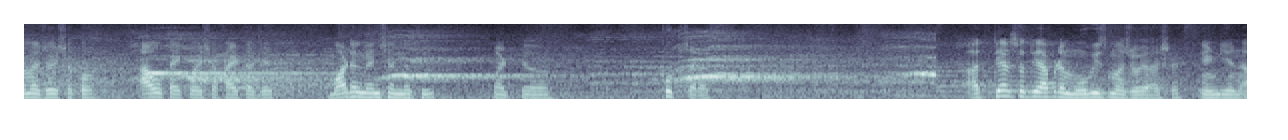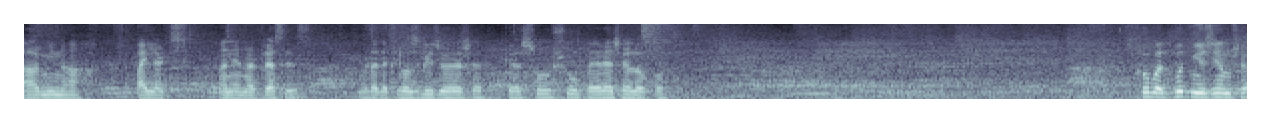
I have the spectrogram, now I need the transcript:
તમે જોઈ શકો, આવું કંઈક હોય છે ફાઇટર જેટ મોડલ મેન્શન નથી બટ ખૂબ સરસ. અત્યાર સુધી આપણે મૂવીઝમાં જોયા છે ઇન્ડિયન આર્મીના પાયલટ્સ અને એના ડ્રેસીસ બટ આજે ક્લોઝલી જોયા છે કે શું શું પહેરે છે લોકો. ખૂબ અદ્ભુત મ્યુઝિયમ છે.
